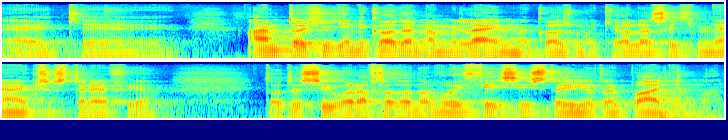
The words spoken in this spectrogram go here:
Ε, και αν το έχει γενικότερα να μιλάει με κόσμο και όλα, έχει μια εξωστρέφεια, τότε σίγουρα αυτό θα τον βοηθήσει στο ίδιο το επάγγελμα.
